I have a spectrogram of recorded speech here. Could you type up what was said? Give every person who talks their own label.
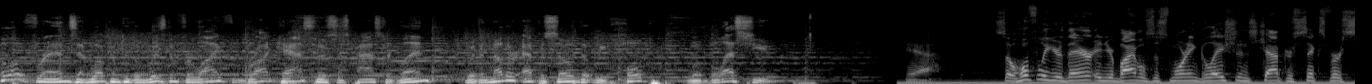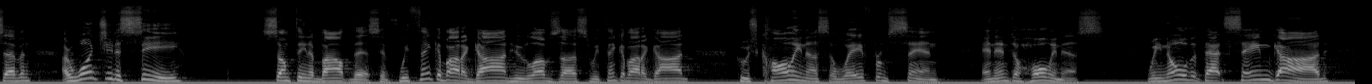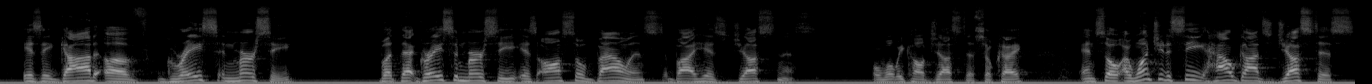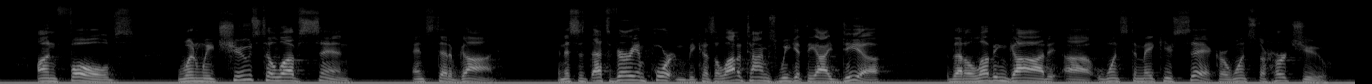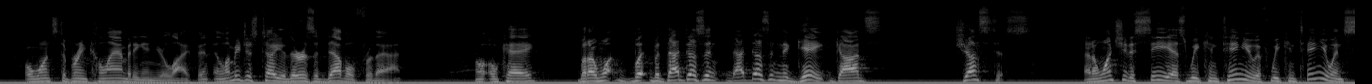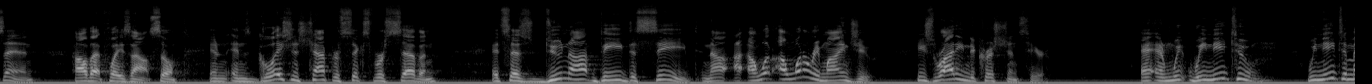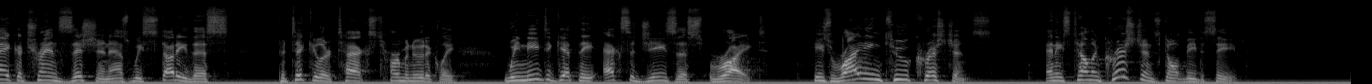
Speaker 1: Hello, friends, and welcome to the Wisdom for Life broadcast. This is Pastor Glenn with another episode that we hope will bless you.
Speaker 2: Yeah. So hopefully you're there in your Bibles this morning, Galatians chapter 6, verse 7. I want you to see something about this. If we think about a God who loves us, we think about a God who's calling us away from sin and into holiness, we know that that same God is a God of grace and mercy, but that grace and mercy is also balanced by his justness, or what we call justice, okay? And so I want you to see how God's justice unfolds when we choose to love sin instead of God. And this is that's very important because a lot of times we get the idea that a loving God uh, wants to make you sick or wants to hurt you or wants to bring calamity in your life. And, and let me just tell you, there is a devil for that. Okay? But I want but but that doesn't that doesn't negate God's justice. And I want you to see as we continue, if we continue in sin, how that plays out. So in, in Galatians chapter 6, verse 7, it says, Do not be deceived. Now, I, I want, I want to remind you, he's writing to Christians here. And, and we, we, need to, we need to make a transition as we study this particular text hermeneutically. We need to get the exegesis right. He's writing to Christians, and he's telling Christians don't be deceived.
